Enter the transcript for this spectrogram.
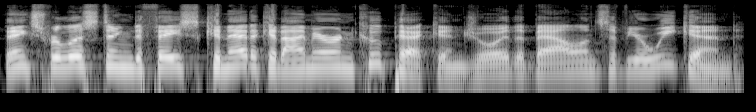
Thanks for listening to Face Connecticut. I'm Aaron Kupec. Enjoy the balance of your weekend.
